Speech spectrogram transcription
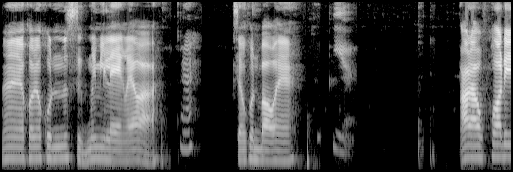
เออคนคนรู้สึกไม่มีแรงแล้วอะนะเสียงคนเบาแฮะเกลียดเอาเราพอดี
